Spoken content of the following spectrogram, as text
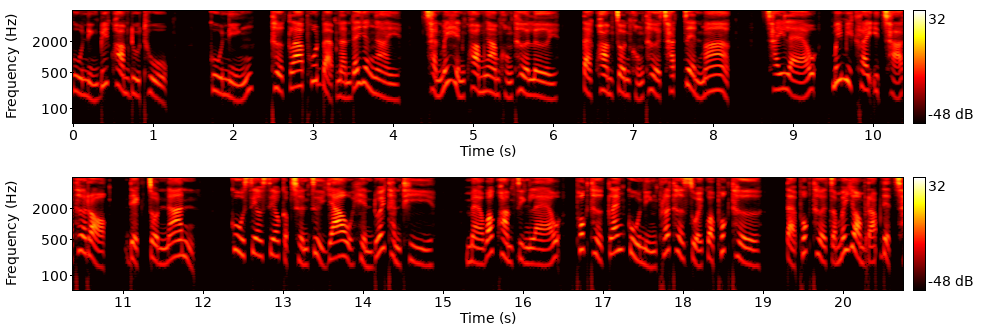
กูหนิงด้วยความดูถูก กูหนิง เธอกล้าพูดแบบนั้นได้ยังไง ฉันไม่เห็นความงามของเธอเลย แต่ความจนของเธอชัดเจนมาก ใช่แล้วไม่มีใครอิจฉาเธอหรอก เด็กจนนั่น กูเซียวเซียวกับเฉินจื่อเย่าเห็นด้วยทันที แม้ว่าความจริงแล้ว พวกเธอแกล้งกูหนิงเพราะเธอสวยกว่าพวกเธอ แต่พวกเธอจะไม่ยอมรับเด็ดข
